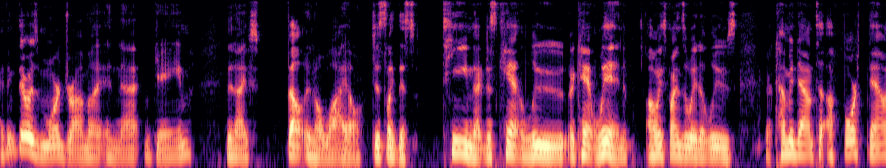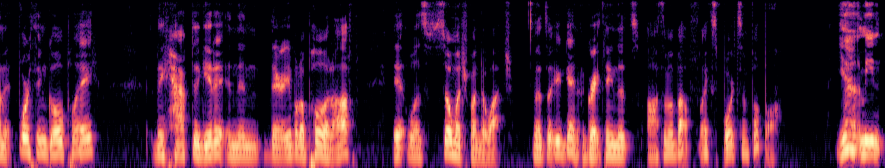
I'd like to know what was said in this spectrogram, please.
I think there was more drama in that game than I've felt in a while. Just like this team that just can't lose or can't win, always finds a way to lose. They're coming down to a fourth down at fourth and goal play. They have to get it, and then they're able to pull it off. It was so much fun to watch. That's again a great thing that's awesome about like sports and football. Yeah, I mean,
